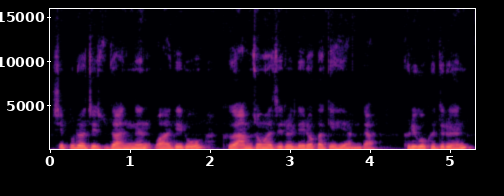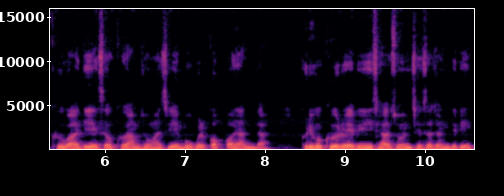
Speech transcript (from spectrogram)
씨 뿌려지지도 않는 와디로 그 암송아지를 내려가게 해야 한다. 그리고 그들은 그 와디에서 그 암송아지의 목을 꺾어야 한다. 그리고 그 레비 자손 제사장들이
